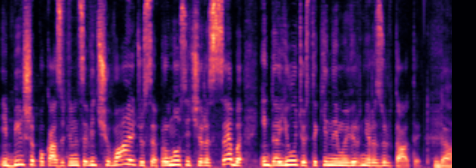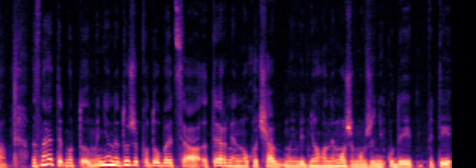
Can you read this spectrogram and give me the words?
і більше показують. Вони це відчувають усе, проносять через себе і дають ось такі неймовірні результати. Да. Ви знаєте, от мені не дуже подобається термін, ну хоча ми від нього не можемо вже нікуди піти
